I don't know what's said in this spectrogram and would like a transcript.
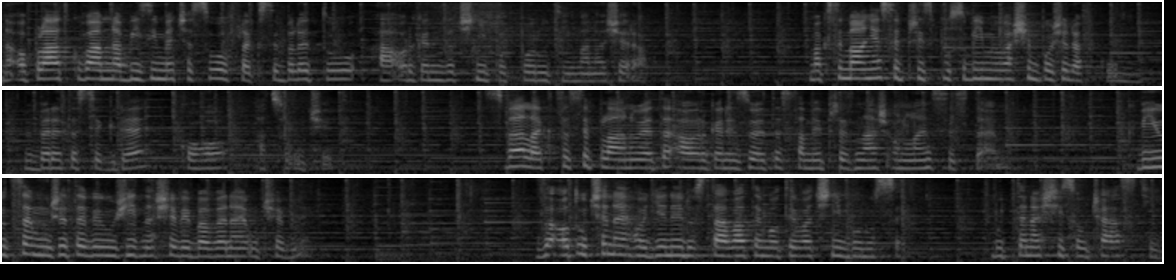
Na oplátku vám nabízíme časovou flexibilitu a organizační podporu tým manažera. Maximálně si přizpůsobíme vašim požadavkům. Vyberete si kde, koho a co učit. Své lekce si plánujete a organizujete sami přes náš online systém. K výuce můžete využít naše vybavené učebny. Za odučené hodiny dostáváte motivační bonusy. Buďte naší součástí.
